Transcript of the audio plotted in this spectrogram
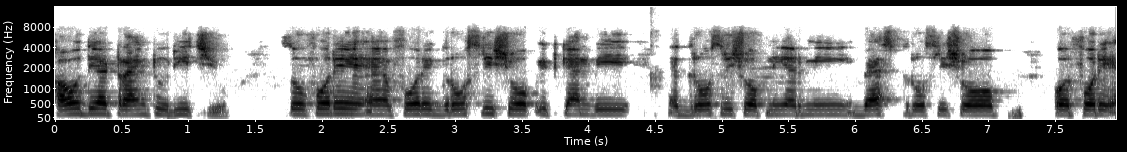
how they are trying to reach you. So for a uh, for a grocery shop it can be a grocery shop near me best grocery shop or for a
